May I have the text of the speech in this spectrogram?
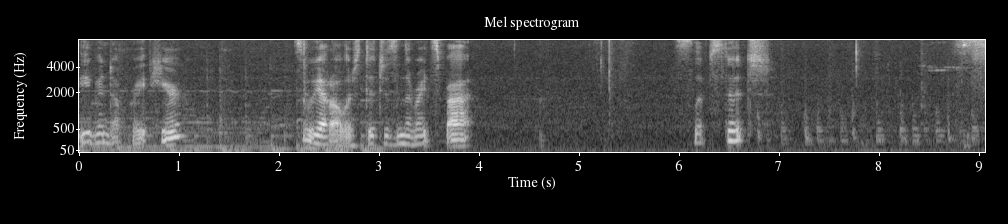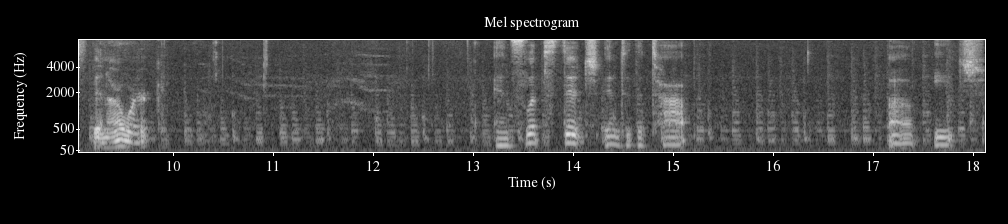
Evened up right here. So we got all our stitches in the right spot. Slip stitch. Spin our work and slip stitch into the top of each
